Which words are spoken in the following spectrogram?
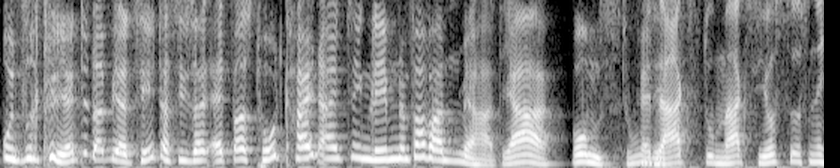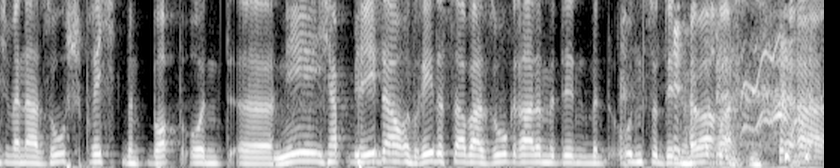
unsere Klientin hat mir erzählt, dass sie seit etwas tot keinen einzigen lebenden Verwandten mehr hat. Ja, bums. Du fertig. sagst, du magst Justus nicht, wenn er so spricht mit Bob und äh, Nee, ich hab mich, Peter und redest aber so gerade mit den mit uns und den Hörern. Ja,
